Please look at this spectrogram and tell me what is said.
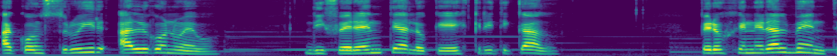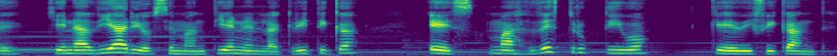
a construir algo nuevo, diferente a lo que es criticado. Pero generalmente quien a diario se mantiene en la crítica es más destructivo que edificante.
